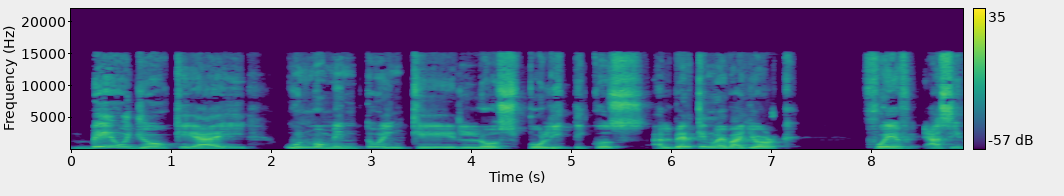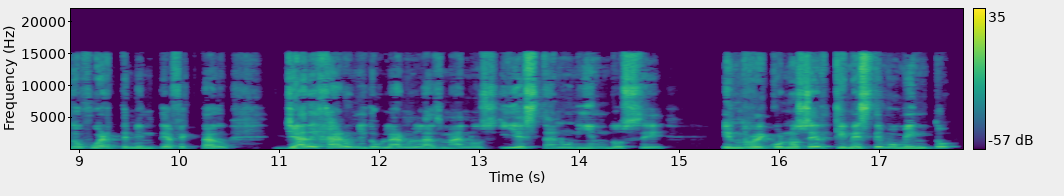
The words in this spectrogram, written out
veo yo que hay un momento en que los políticos, al ver que Nueva York fue, ha sido fuertemente afectado, ya dejaron y doblaron las manos y están uniéndose en reconocer que en este momento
